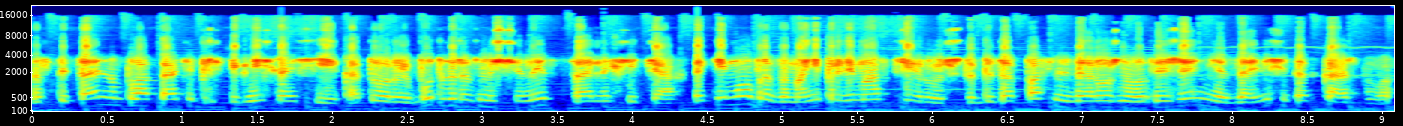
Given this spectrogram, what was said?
на специальном плакате «Пристегнись Россия», которые будут размещены в социальных сетях. Таким образом, они продемонстрируют, что безопасность дорожного движения зависит от каждого,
